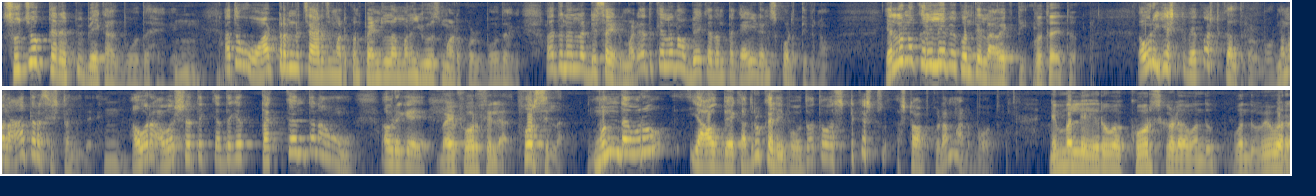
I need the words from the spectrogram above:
ಸುಜೋಗ್ ಥೆರಪಿ ಬೇಕಾಗ್ಬೋದು ಹೇಗೆ? ಅಥವಾ ವಾಟ್ರನ್ನ ಚಾರ್ಜ್ ಮಾಡ್ಕೊಂಡು ಪೆಂಡ್ಲಮನ್ನು ಯೂಸ್ ಮಾಡ್ಕೊಳ್ಬೋದು ಹಾಗೆ? ಅದನ್ನೆಲ್ಲ ಡಿಸೈಡ್ ಮಾಡಿ ಅದಕ್ಕೆಲ್ಲ ನಾವು ಬೇಕಾದಂಥ ಗೈಡೆನ್ಸ್ ಕೊಡ್ತೀವಿ ನಾವು. ಎಲ್ಲನೂ ಕಲೀಲೇಬೇಕು ಅಂತಿಲ್ಲ ಆ ವ್ಯಕ್ತಿ. ಗೊತ್ತಾಯ್ತು. ಅವ್ರಿಗೆ ಎಷ್ಟು ಬೇಕೋ ಅಷ್ಟು ಕಲ್ತ್ಕೊಳ್ಬೋದು. ನಮ್ಮಲ್ಲಿ ಆ ಥರ ಸಿಸ್ಟಮ್ ಇದೆ. ಅವರ ಅವಶ್ಯಕತೆಗೆ ತಕ್ಕಂತೆ ನಾವು ಅವರಿಗೆ ಬೈ ಫೋರ್ಸ್ ಇಲ್ಲ. ಫೋರ್ಸ್ ಇಲ್ಲ. ಮುಂದವರು ಯಾವ್ದು ಬೇಕಾದರೂ ಕಲಿಬೋದು ಅಥವಾ ಅಷ್ಟಕ್ಕೆ ಸ್ಟಾಪ್ ಕೂಡ ಮಾಡ್ಬೋದು. ನಿಮ್ಮಲ್ಲಿ ಇರುವ ಕೋರ್ಸ್ಗಳ ಒಂದು ಒಂದು ವಿವರ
